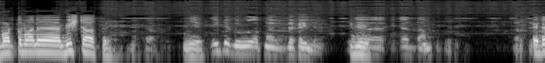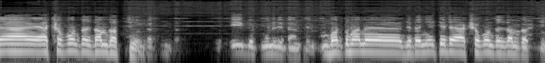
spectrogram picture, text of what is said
বর্তমানে বিশটা আছে। জি। এই যে গরু আপনার দেখাইলেন। এটা- এটার দাম কত? এটা একশো পঞ্চাশ দাম যাচ্ছে? এই বর্তমানে যেটা আনছেন? বর্তমানে যেটা নিয়েছি এটা একশো পঞ্চাশ দাম যাচ্ছে।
